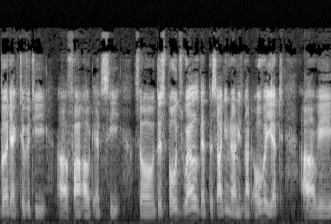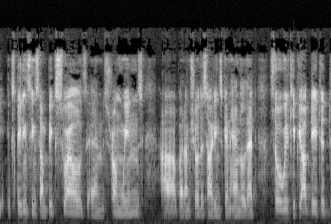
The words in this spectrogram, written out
bird activity uh, far out at sea. So this bodes well that the sardine run is not over yet. Uh, we're experiencing some big swells and strong winds, uh, but I'm sure the sardines can handle that. So we'll keep you updated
